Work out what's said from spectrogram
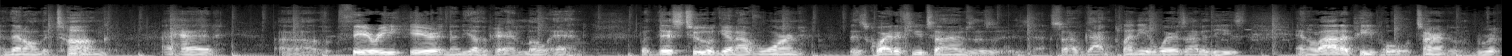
And then on the tongue, I had uh, Theory here and then the other pair had low end. But this too, again, I've worn this quite a few times. So I've gotten plenty of wears out of these. And a lot of people turned,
